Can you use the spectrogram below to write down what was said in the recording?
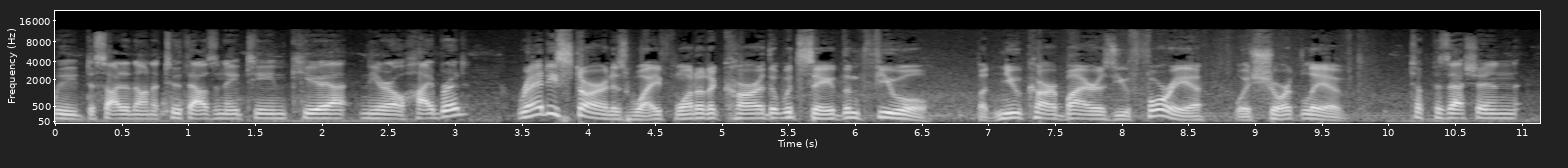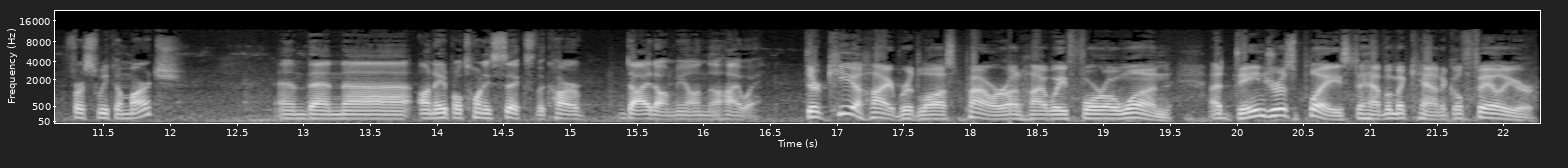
We decided on a 2018 Kia Niro hybrid. Randy Starr and his wife wanted a car that would save them fuel, but new car buyers' euphoria was short lived. Took possession first week of March, and then uh, on April 26th, the car died on me on the highway. Their Kia hybrid lost power on Highway 401, a dangerous place to have a mechanical failure.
